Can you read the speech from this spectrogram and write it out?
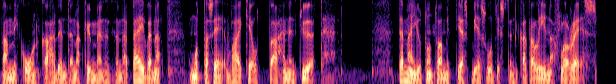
tammikuun 20. päivänä, mutta se vaikeuttaa hänen työtään. Tämän jutun toimitti SBS-uutisten Catalina Flores.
